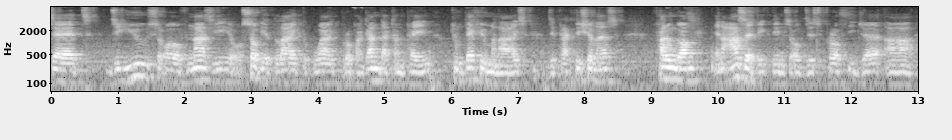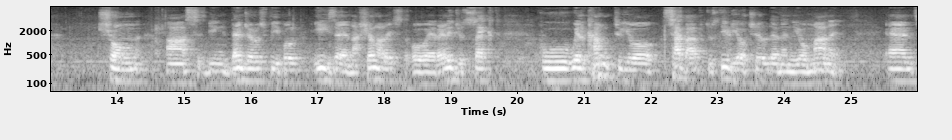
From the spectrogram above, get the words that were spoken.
that the use of Nazi or Soviet-like white propaganda campaign to dehumanize the practitioners, Falun Gong and other victims of this procedure are shown as being dangerous people, either a nationalist or a religious sect who will come to your suburb to steal your children and your money. And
